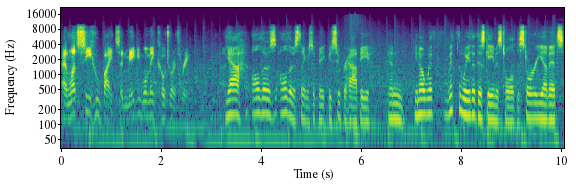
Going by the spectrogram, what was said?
and let's see who bites and maybe we'll make KOTOR 3. Yeah, all those all those things would make me super happy. And you know with with the way that this game is told, the story of it,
